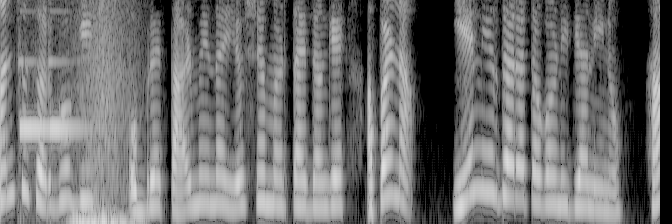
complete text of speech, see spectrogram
ಮನ್ಸು ಸರ್ಗೋಗಿ ಒಬ್ರೆ ತಾಳ್ಮೆಯಿಂದ ಯೋಚನೆ ಮಾಡ್ತಾ ಇದ್ದಂಗೆ, ಅಪರ್ಣ, ಏನ್ ನಿರ್ಧಾರ ತಗೊಂಡಿದ್ಯಾ ನೀನು? ಹಾ?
